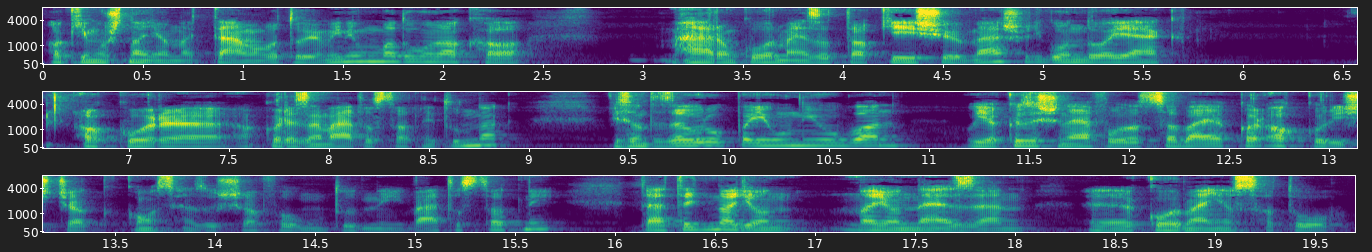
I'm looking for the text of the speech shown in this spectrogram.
aki most nagyon nagy támogatója a minimumadónak, ha három kormányzattal később máshogy gondolják, akkor, akkor ezen változtatni tudnak. Viszont az Európai Unióban ugye a közösen elfogadott szabályokkal akkor is csak konszenzussal fogunk tudni változtatni. Tehát egy nagyon, nagyon nehezen kormányozható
